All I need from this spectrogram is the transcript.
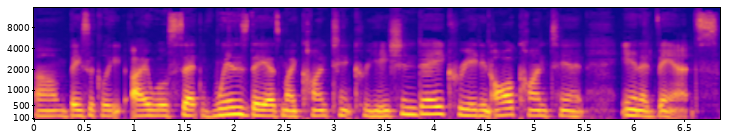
Um, basically, I will set Wednesday as my content creation day, creating all content in advance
